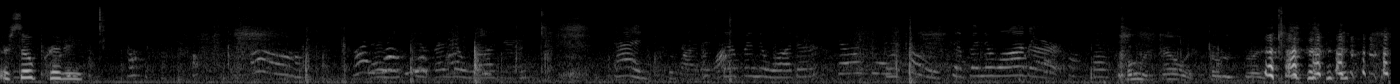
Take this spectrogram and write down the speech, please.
They're so pretty. Color, color, color's bright. What did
